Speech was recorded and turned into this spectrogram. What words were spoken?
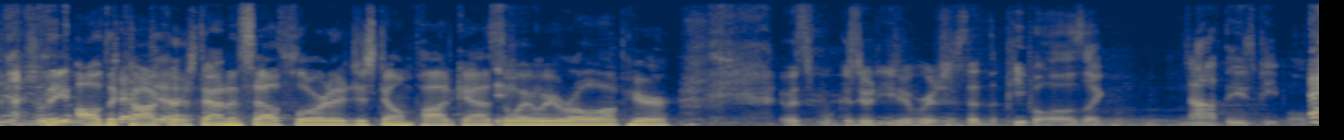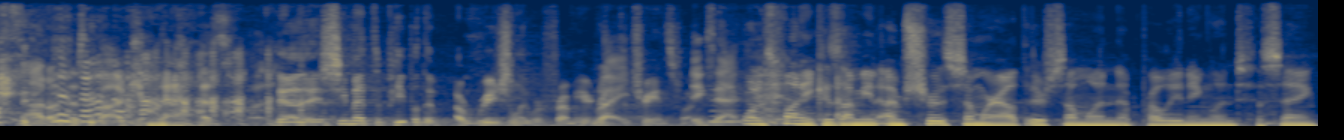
this. the Aldecockers down in South Florida just don't podcast the way we roll up here. it was because you originally said the people. I was like, not these people, not on this podcast. No, she meant the people that originally were from here, not the right. transplant. Exactly. Well, it's funny because I mean, I'm sure somewhere out there's someone, probably in England, saying,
